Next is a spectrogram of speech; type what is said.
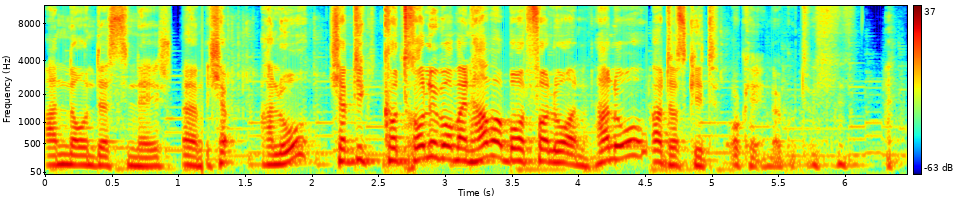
Unknown Destination. Ähm, ich hab... Hallo? Ich habe die Kontrolle über mein Hoverboard verloren. Hallo? Ah, das geht. Okay, na gut.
